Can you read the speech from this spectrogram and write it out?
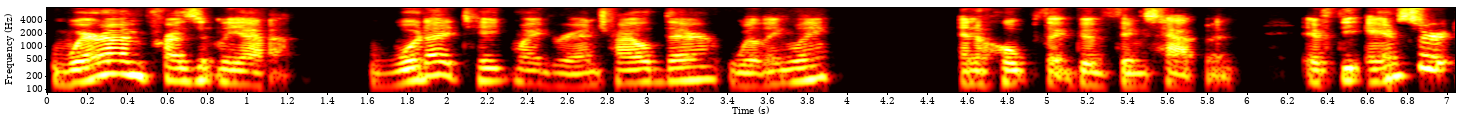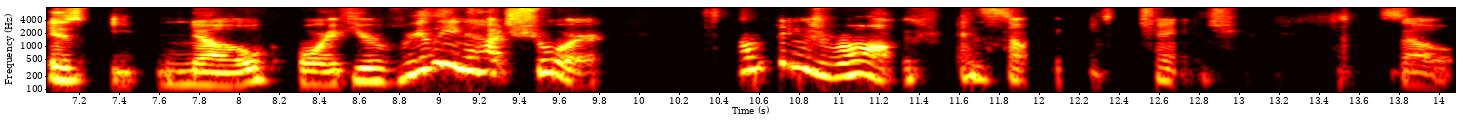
Where I'm presently at, would I take my grandchild there willingly and hope that good things happen? If the answer is no, or if you're really not sure, something's wrong and something needs to change. So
